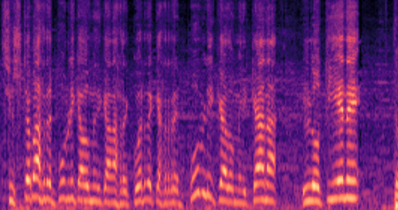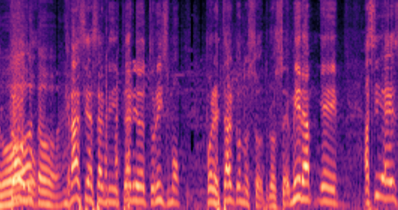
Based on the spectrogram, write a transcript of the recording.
si usted va a República Dominicana, recuerde que República Dominicana lo tiene Todo. todo. Gracias al Ministerio de Turismo por estar con nosotros. Eh, mira, eh, así es,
